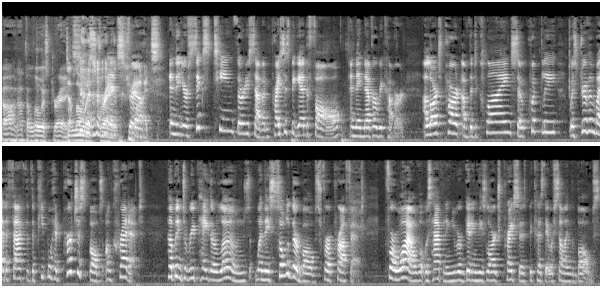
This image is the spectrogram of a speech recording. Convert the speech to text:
Oh, not the lowest dregs. The lowest dregs. It's true. Right. In the year 1637, prices began to fall and they never recovered. A large part of the decline so quickly was driven by the fact that the people had purchased bulbs on credit, hoping to repay their loans when they sold their bulbs for a profit. For a while, what was happening, you were getting these large prices because they were selling the bulbs.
